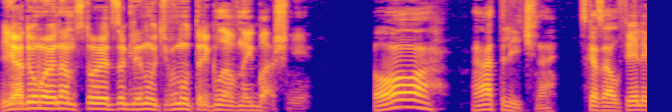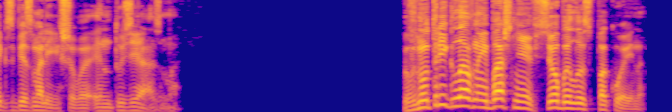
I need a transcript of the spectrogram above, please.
«Я думаю, нам стоит заглянуть внутрь главной башни». «О, отлично», — сказал Феликс без малейшего энтузиазма. Внутри главной башни все было спокойно.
